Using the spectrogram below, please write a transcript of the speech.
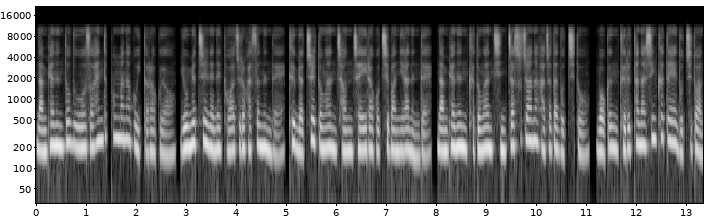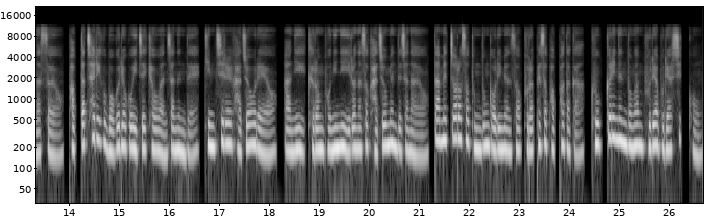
남편은 또 누워서 핸드폰 만 하고 있더라고요. 요 며칠 내내 도와주러 갔었는데 그 며칠 동안 전 제 일하고 집안일 하는데 남편은 그동안 진짜 수저 하나 가져다 놓지도 먹은 그릇 하나 싱크대에 놓지도 않았어요. 밥 다 차리고 먹으려고 이제 겨우 앉았는데 김치를 가져오래요. 아니 그럼 본인이 일어나서 가져오면 되잖아요. 땀에 쩔어서 동동거리면서 불 앞에서 밥하다가 국 끓이는 동안 부랴부랴 씻고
